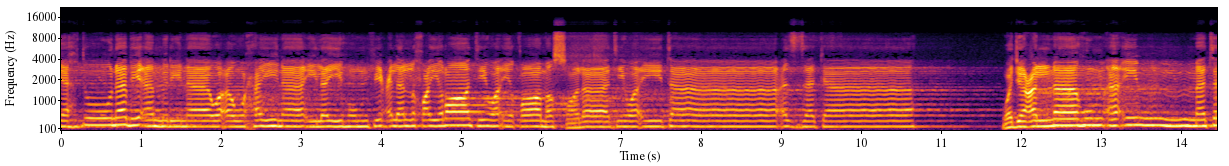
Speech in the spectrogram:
يهدون بأمرنا وأوحينا إليهم فعل الخيرات وإقام الصلاة وإيتاء الزكاة وجعلناهم أئمة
